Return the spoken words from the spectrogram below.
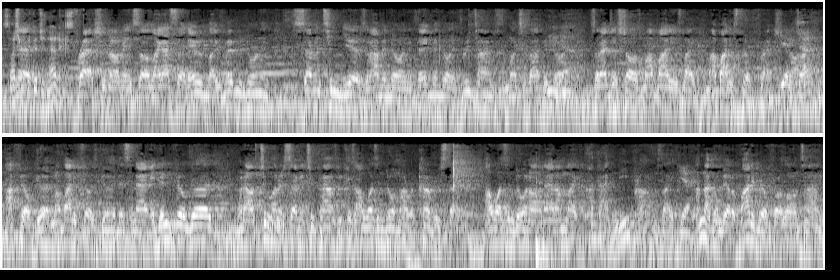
especially Yeah. with the good genetics. fresh, you know what I mean? So like I said, they were like they've been doing it 17 years, and I've been doing it. They've been doing it three times as much as I've been doing. it. So that just shows my body is like my body's still fresh. Yeah, you know? exactly. I, I feel good. My body feels good. This and that. It didn't feel good when I was 272 pounds because I wasn't doing my recovery stuff. I wasn't doing all that. I'm like, I got knee problems. Like, Yeah. I'm not gonna be able to bodybuild for a long time.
